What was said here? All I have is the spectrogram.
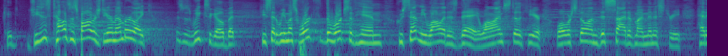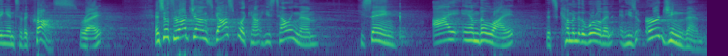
Okay, Jesus tells his followers, do you remember? Like, this was weeks ago, but he said, We must work the works of him who sent me while it is day, while I'm still here, while we're still on this side of my ministry, heading into the cross, right? And so throughout John's gospel account, he's telling them, he's saying, I am the light that's come into the world, and, and he's urging them,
